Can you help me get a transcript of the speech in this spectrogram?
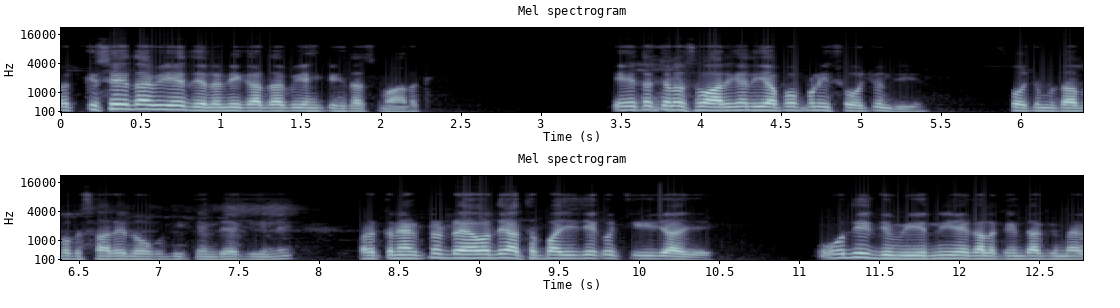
ਪਰ ਕਿਸੇ ਦਾ ਵੀ ਇਹ ਦਿਲ ਨਹੀਂ ਕਰਦਾ ਵੀ ਅਸੀਂ ਕਿਸੇ ਦਾ ਸਮਾਨ ਰੱਖੀਏ। ਇਹ ਤਾਂ ਚਲੋ ਸਵਾਰੀਆਂ ਦੀ ਆਪੋ ਆਪਣੀ ਸੋਚ ਹੁੰਦੀ ਹੈ। ਸੋਚ ਮੁਤਾਬਕ ਸਾਰੇ ਲੋਕ ਕੀ ਕਹਿੰਦੇ ਆ ਕੀ ਨੇ ਪਰ ਕਨੈਕਟਰ ਡਰਾਈਵਰ ਦੇ ਹੱਥ ਭਾਜੀ ਜੇ ਕੋਈ ਚੀਜ਼ ਆ ਜੇ ਉਹਦੀ ਜ਼ਮੀਰ ਨਹੀਂ ਇਹ ਗੱਲ ਕਹਿੰਦਾ ਕਿ ਮੈਂ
